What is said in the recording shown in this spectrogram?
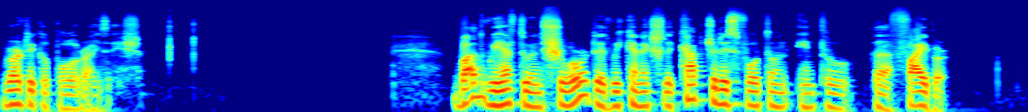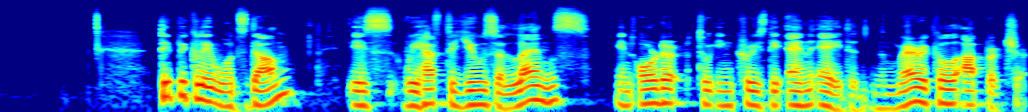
vertical polarization. But we have to ensure that we can actually capture this photon into the fiber. Typically what's done is we have to use a lens in order to increase the NA, the numerical aperture.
